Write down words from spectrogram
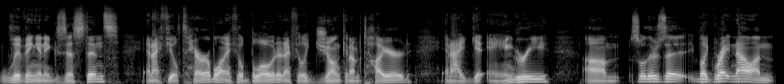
living in existence and I feel terrible and I feel bloated and I feel like junk and I'm tired and I get angry. Um, so there's a like right now I'm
